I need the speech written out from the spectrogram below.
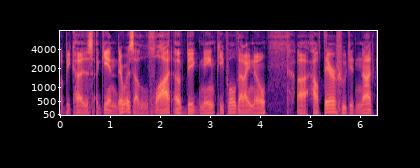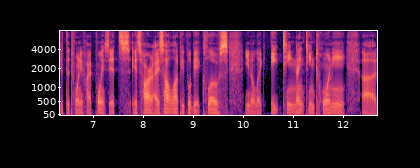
uh, because again there was a lot of big name people that i know uh, out there who did not get the 25 points. It's it's hard. I saw a lot of people get close, you know, like 18, 19, 20, uh,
